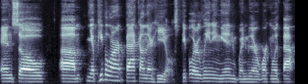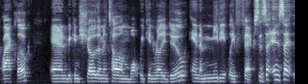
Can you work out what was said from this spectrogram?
and so um, you know, people aren't back on their heels. People are leaning in when they're working with BlackCloak, and we can show them and tell them what we can really do and immediately fix. And it's,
